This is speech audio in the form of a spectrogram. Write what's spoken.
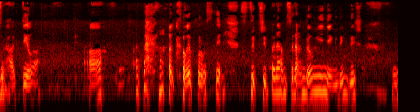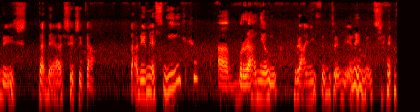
vrátila. A, a takhle prostě si připadám srandovně někdy, když, když Tadeáš říká, tady nesmíš a bránil, brání se dřevěným mečem.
